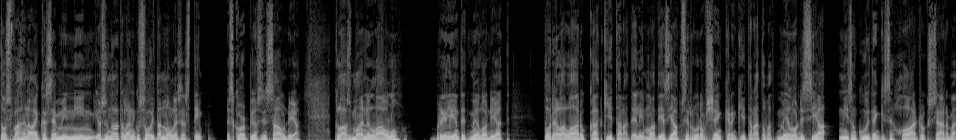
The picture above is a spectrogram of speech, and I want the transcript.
tuossa vähän aikaisemmin, niin jos nyt ajatellaan niin soitannollisesti Scorpionsin soundia, Klaus Mainen laulu, briljantit melodiat, todella laadukkaat kitarat, eli Matias Japsin, Rudolf Schenkerin kitarat ovat melodisia, niin se on kuitenkin se hard rock särmä.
